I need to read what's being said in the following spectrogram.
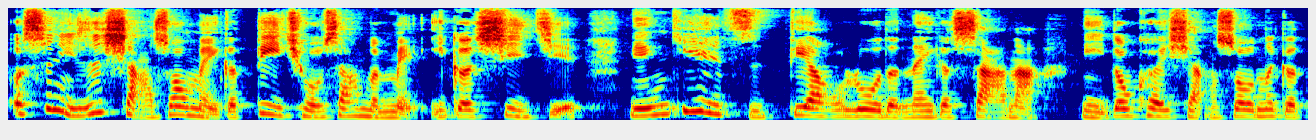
而是你是享受每个地球上的每一个细节，连叶子掉落的那个刹那，你都可以享受那个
